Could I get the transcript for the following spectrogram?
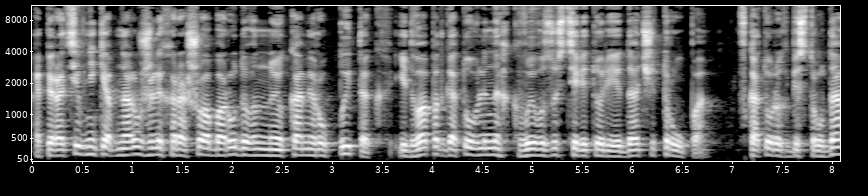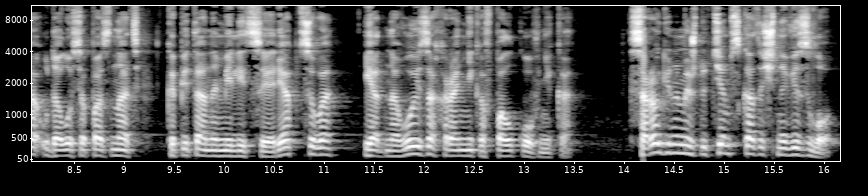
оперативники обнаружили хорошо оборудованную камеру пыток и два подготовленных к вывозу с территории дачи трупа, в которых без труда удалось опознать капитана милиции Рябцева и одного из охранников полковника. Сорогину между тем сказочно везло.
